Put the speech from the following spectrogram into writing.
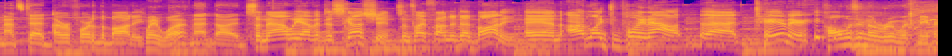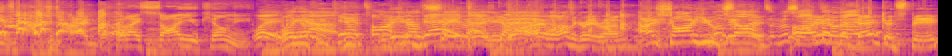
Matt's dead. I reported the body. Wait, what? Matt died. So now we have a discussion since I found a dead body. And I'd like to point out that Tanner. Paul was in the room with me when his body died. But I saw you kill me. Wait, well, yeah. You can't talk, but you you're don't dead. say that. You're All right, well, that was a great run. I saw you Besides- kill me. besides Oh, I didn't know the the dead could speak.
